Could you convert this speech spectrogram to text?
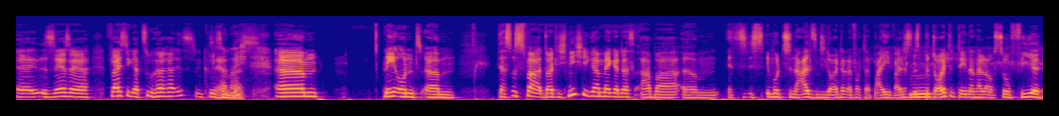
äh, sehr, sehr fleißiger Zuhörer ist. Grüße sehr an nice. dich. Ähm, nee, und ähm, das ist zwar deutlich nischiger Megadeth, aber ähm, es ist emotional sind die Leute halt einfach dabei, weil das ist, Mhm. bedeutet denen dann halt auch so viel.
